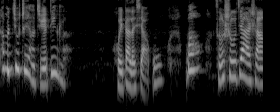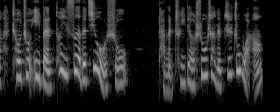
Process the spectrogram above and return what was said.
他们就这样决定了。回到了小屋，猫从书架上抽出一本褪色的旧书，他们吹掉书上的蜘蛛网，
